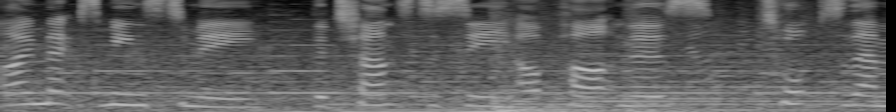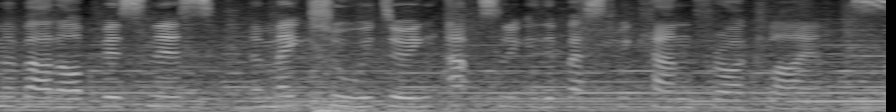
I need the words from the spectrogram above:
IMEX means to me the chance to see our partners, talk to them about our business and make sure we're doing absolutely the best we can for our clients.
